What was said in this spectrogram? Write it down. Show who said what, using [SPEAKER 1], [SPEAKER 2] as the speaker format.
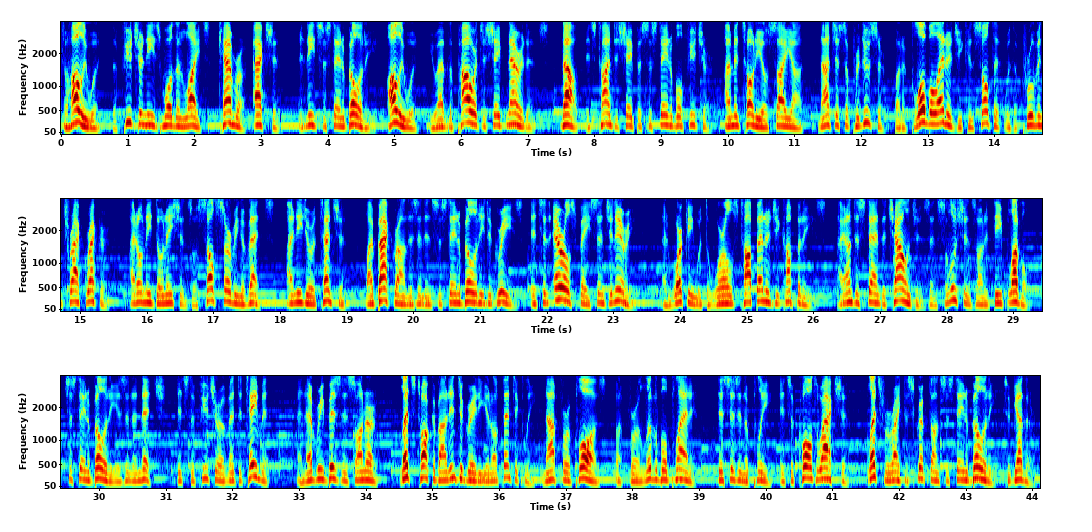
[SPEAKER 1] To Hollywood, the future needs more than lights, camera, action. It needs sustainability. Hollywood, you have the power to shape narratives. Now, it's time to shape a sustainable future. I'm Antonio Saillant, not just a producer, but a global energy consultant with a proven track record. I don't need donations or self serving events. I need your attention. My background isn't in sustainability degrees, it's in aerospace engineering and working with the world's top energy companies. I understand the challenges and solutions on a deep level. Sustainability isn't a niche, it's the future of entertainment and every business on Earth. Let's talk about integrating it authentically, not for applause, but for a livable planet. This isn't a plea, it's a call to action. Let's rewrite the script on sustainability together.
